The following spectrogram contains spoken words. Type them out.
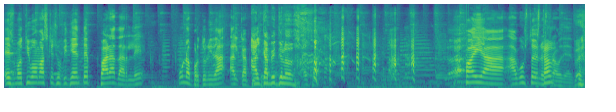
es motivo más que suficiente para darle una oportunidad al capítulo. Al capítulo 2. Ahí a, a gusto de nuestra Estam- audiencia.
